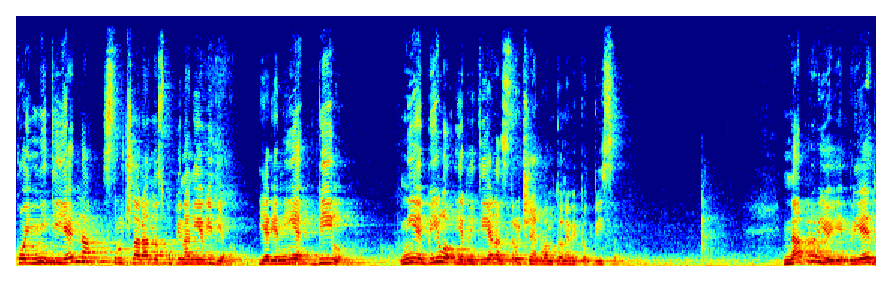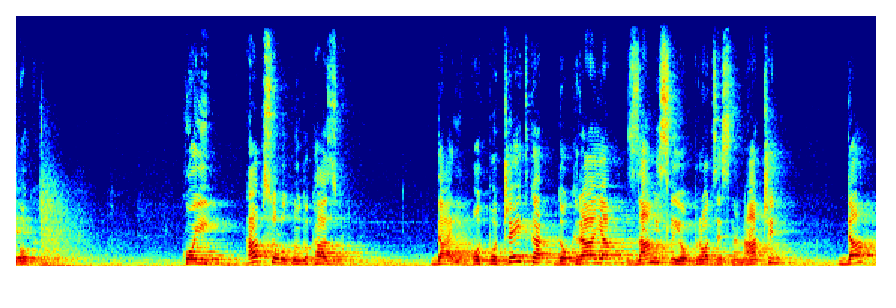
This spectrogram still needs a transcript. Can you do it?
koji niti jedna stručna radna skupina nije vidjela, jer je nije bilo. Nije bilo jer niti jedan stručnjak vam to ne bi potpisao. Napravio je prijedlog koji apsolutno dokazuje da je od početka do kraja zamislio proces na način da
